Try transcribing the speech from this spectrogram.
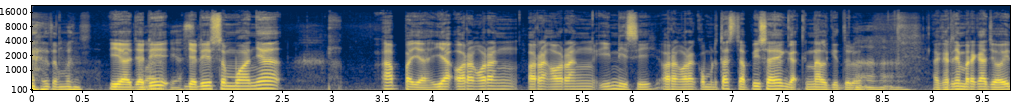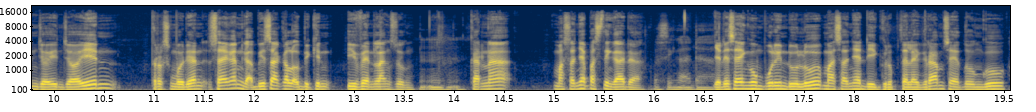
temen. Iya jadi jadi semuanya apa ya ya orang-orang orang-orang ini sih orang-orang komunitas tapi saya nggak kenal gitu loh. Akhirnya mereka join join join terus kemudian saya kan nggak bisa kalau bikin event langsung karena masanya pasti nggak ada. Pasti nggak ada. Jadi saya ngumpulin dulu masanya di grup Telegram, saya tunggu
